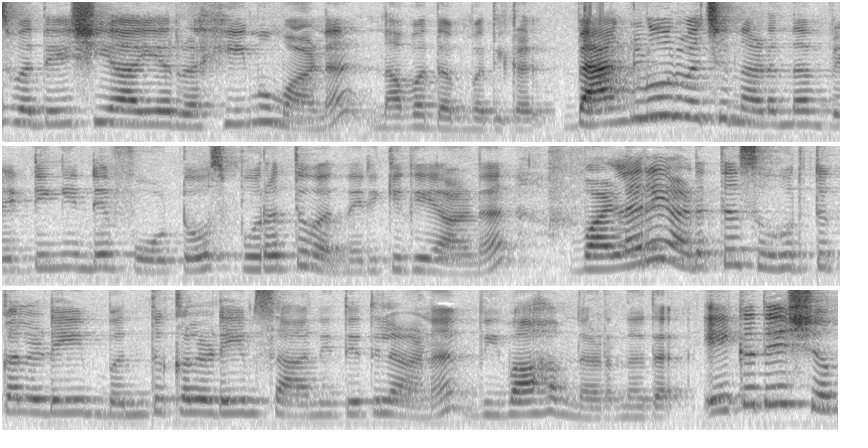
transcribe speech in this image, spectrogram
സ്വദേശിയായ റഹീമുമാണ് നവദമ്പതികൾ. ബാംഗ്ലൂർ വെച്ച് നടന്ന വെഡിങ്ങിന്റെ ഫോട്ടോസ് പുറത്തു വന്നിരിക്കുകയാണ്. വളരെ അടുത്ത സുഹൃത്തുക്കളുടെയും ബന്ധുക്കളുടെയും സാന്നിധ്യത്തിലാണ് വിവാഹം നടന്നത്. ഏകദേശം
